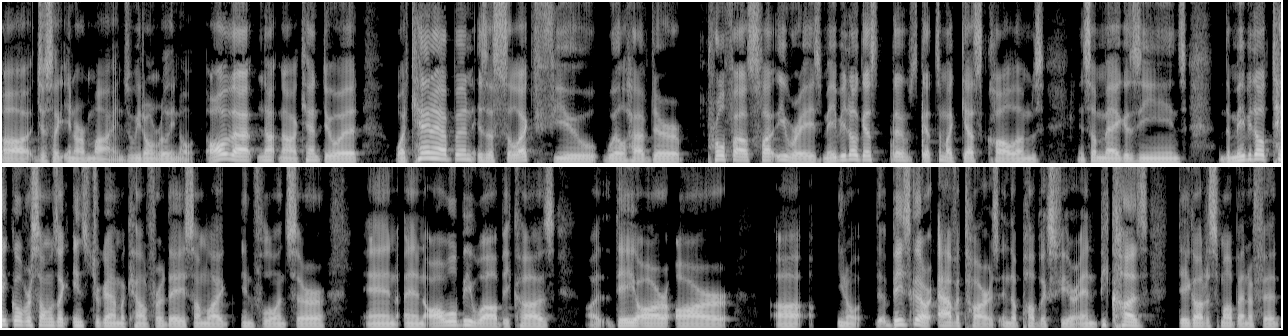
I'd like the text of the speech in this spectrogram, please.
uh just like in our minds. We don't really know. All of that no no i can't do it. What can happen is a select few will have their profile slightly raised. Maybe they'll get they'll get some like guest columns in some magazines. Then maybe they'll take over someone's like instagram account for a day some like influencer. And and all will be well because uh, they are our uh, you know basically our avatars in the public sphere. And because they got a small benefit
